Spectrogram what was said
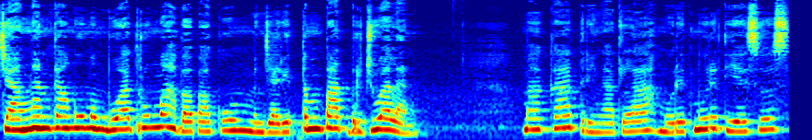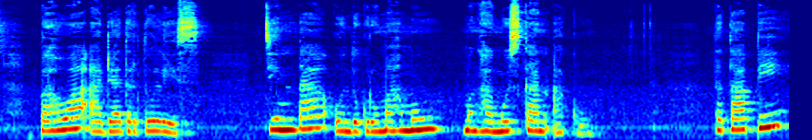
Jangan kamu membuat rumah Bapakku menjadi tempat berjualan. Maka teringatlah murid-murid Yesus bahwa ada tertulis, "Cinta untuk rumahmu menghanguskan aku." Tetapi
